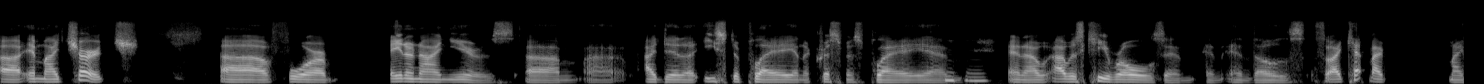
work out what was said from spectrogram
uh, in my church uh, for eight or nine years, um, uh, I did an Easter play and a Christmas play, and mm-hmm. and I, I, was key roles in, in in those. So I kept my my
